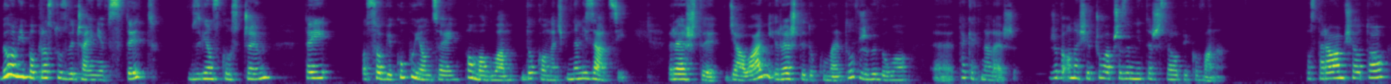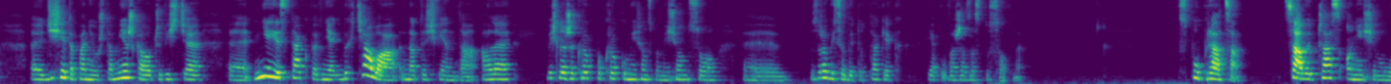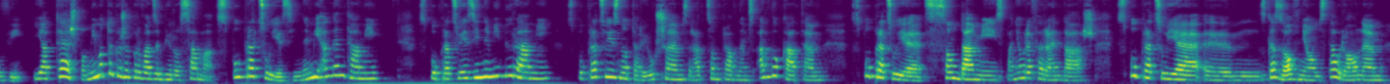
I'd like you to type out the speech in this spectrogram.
Było mi po prostu zwyczajnie wstyd, w związku z czym tej osobie kupującej pomogłam dokonać finalizacji reszty działań, reszty dokumentów, żeby było e, tak jak należy, żeby ona się czuła przeze mnie też zaopiekowana. Postarałam się o to, dzisiaj ta pani już tam mieszka, oczywiście e, nie jest tak pewnie, jakby chciała na te święta, ale myślę, że krok po kroku, miesiąc po miesiącu e, zrobi sobie to tak, jak, jak uważa za stosowne. Współpraca. Cały czas o niej się mówi. Ja też, pomimo tego, że prowadzę biuro sama, współpracuję z innymi agentami, współpracuję z innymi biurami, współpracuję z notariuszem, z radcą prawnym, z adwokatem, Współpracuję z sądami, z panią referendarz, współpracuję z gazownią, z Tauronem,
